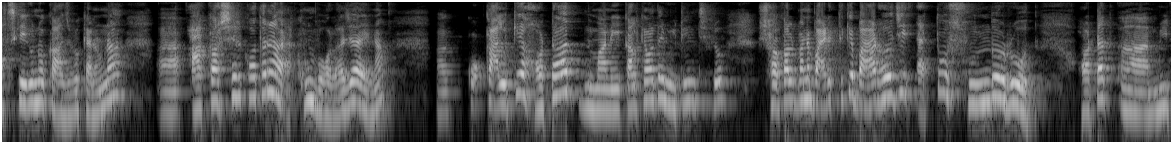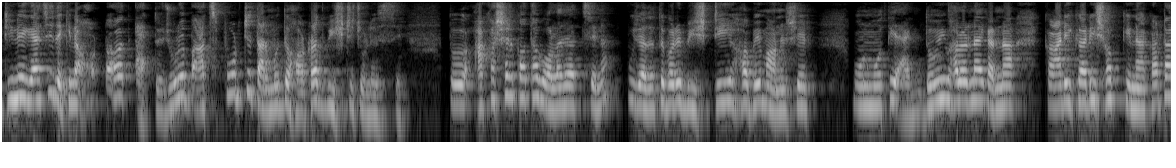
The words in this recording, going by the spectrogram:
আজকে এগুলো কাচবো কেননা আকাশের কথা না এখন বলা যায় না। কালকে হঠাৎ মানে কালকে আমাদের মিটিং ছিল। সকাল মানে বাইরের থেকে বার হয়েছি, এত সুন্দর রোদ। হঠাৎ মিটিংয়ে গেছি, দেখি না, হঠাৎ এত জোরে বাজ পড়ছে, তার মধ্যে হঠাৎ বৃষ্টি চলে এসছে। তো আকাশের কথা বলা যাচ্ছে না, পূজা দিতে পারে বৃষ্টিই হবে, মানুষের মনমতি একদমই ভালো নয়, কেননা কাঁড়ি কাঁড়ি সব কেনাকাটা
